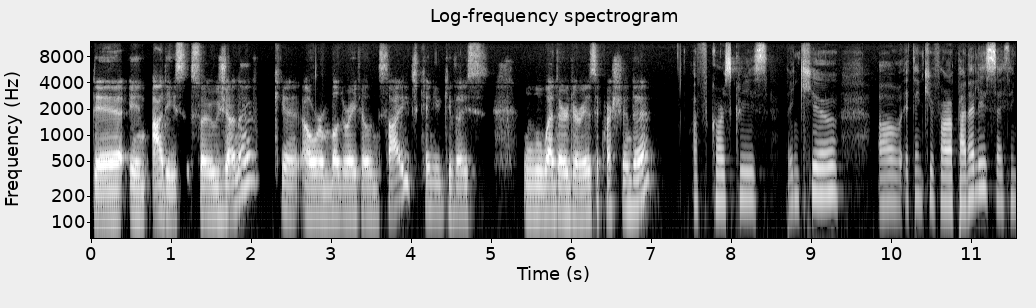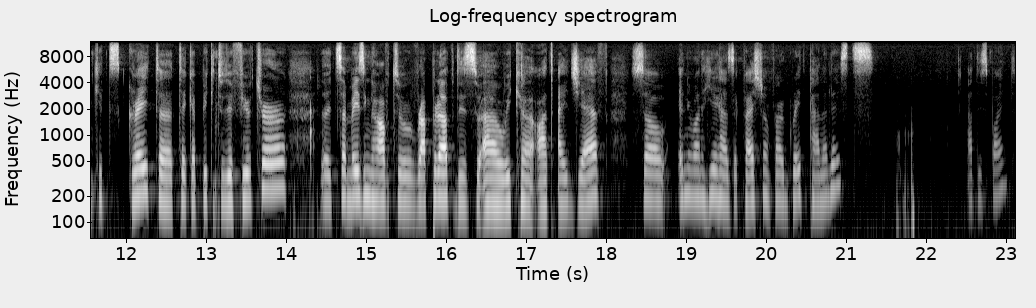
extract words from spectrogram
there in addis so jana can, our moderator on site can you give us whether there is a question there of course chris thank you uh, thank you for our panelists. I think it's great to take a peek into the future. It's amazing how to wrap it up this uh, week uh, at IGF. So anyone here has a question for our great panelists at this point?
